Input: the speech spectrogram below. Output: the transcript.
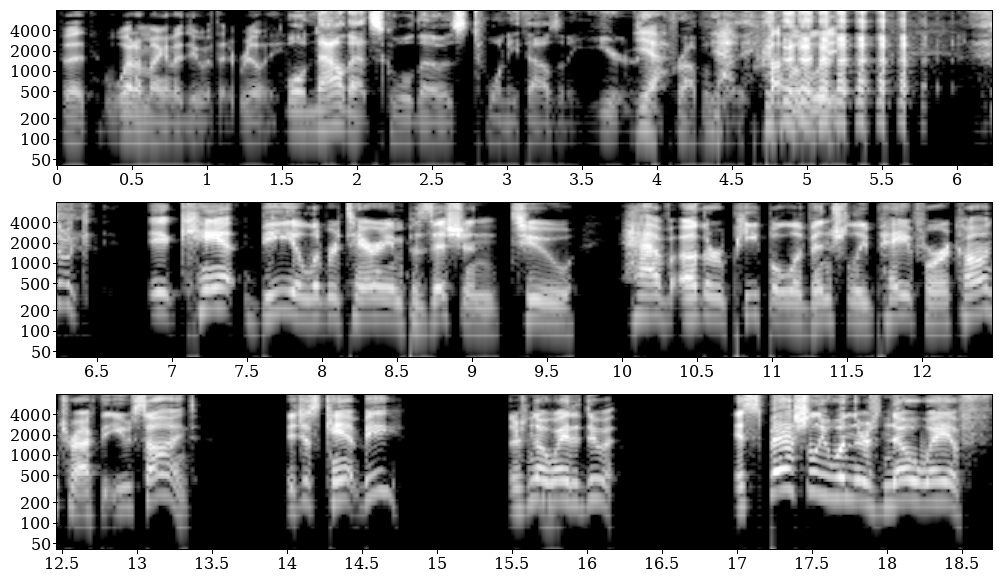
But what am I going to do with it, really? Well, now that school though is twenty thousand a year. Yeah, probably. yeah, probably. So it, it can't be a libertarian position to have other people eventually pay for a contract that you signed. It just can't be. There's no hmm. way to do it. Especially when there's no way of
